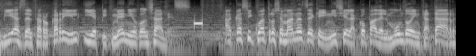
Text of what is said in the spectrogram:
Vías del Ferrocarril y Epigmenio González. A casi cuatro semanas de que inicie la Copa del Mundo en Qatar,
